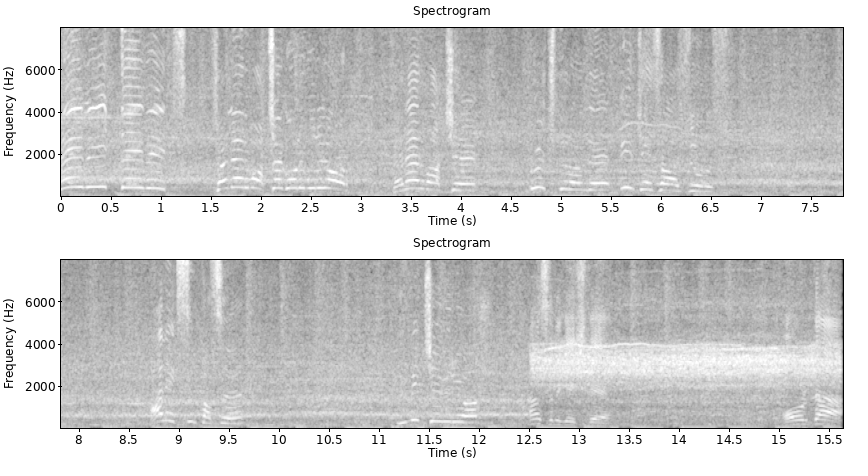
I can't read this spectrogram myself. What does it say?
David David. Fenerbahçe golü buluyor. Fenerbahçe 3-1 önde bir kez daha izliyoruz. Alex'in pası. Ümit çeviriyor. Şansını geçti. Orada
